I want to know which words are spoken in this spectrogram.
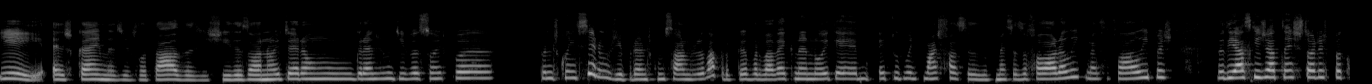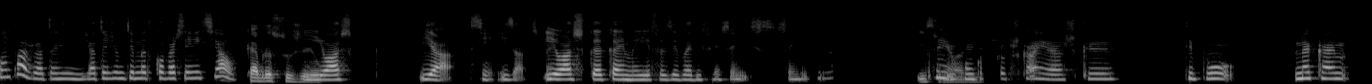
e as queimas e as latadas e as saídas à noite eram grandes motivações para, para nos conhecermos e para nos começarmos a dar, porque a verdade é que na noite é, é tudo muito mais fácil. Começas a falar ali, começas a falar ali, depois no dia a seguir já tens histórias para contar, já tens, já tens um tema de conversa inicial. Quebra-se o E gelo. eu acho que. Yeah, sim, exato. E eu acho que a queima ia fazer bem diferença nisso, sem dúvida. E Sim, eu concordo com a Pescaia. Acho que, tipo, na queima,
